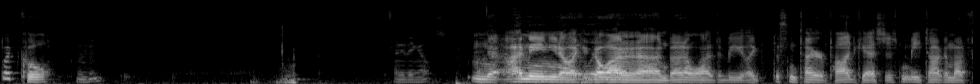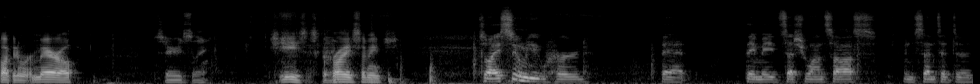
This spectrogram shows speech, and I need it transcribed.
But cool. Anything else? No, I mean, you know, I could go on and on, but I don't want it to be like this entire podcast just me talking about fucking Romero. Seriously. Jesus Christ! I mean, So I assume you heard that they made Szechuan sauce and sent it to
